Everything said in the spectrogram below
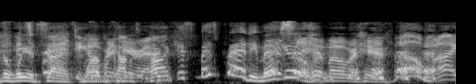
the Weird Science Marvel Comics here, Podcast. It's Brandy, man. Get to over him over here. Oh my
